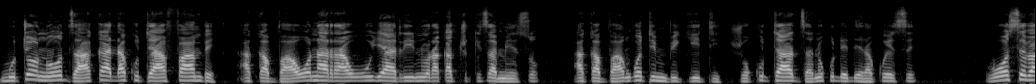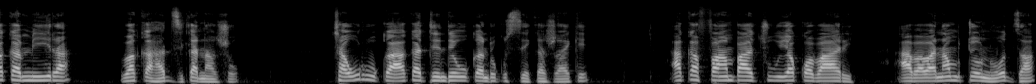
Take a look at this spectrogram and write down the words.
Mutonhodza akada kuti afambe akabva aona rauya rino rakatsvukisa meso akabva angoti mbikiti zvokutadza nokudedera kwese vose vakamira vakahadzika nazvo. Chauruka akatendeuka ndokuseka zvake. Akafamba achiuya kwavari ava vana mutonhodza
